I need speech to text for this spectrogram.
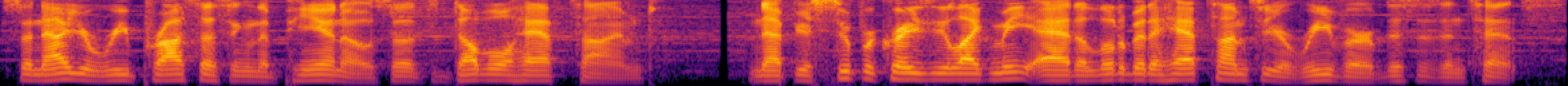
So now you're reprocessing the piano, so it's double half timed. Now if you're super crazy like me, add a little bit of halftime to your reverb, this is intense.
